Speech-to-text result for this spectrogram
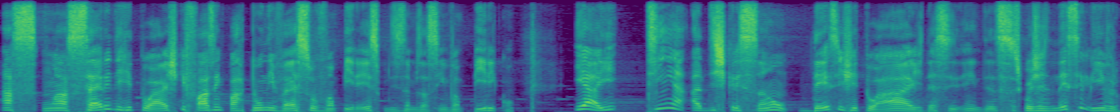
as, uma série de rituais que fazem parte do universo vampiresco, dizemos assim, vampírico. E aí tinha a descrição desses rituais, desse, dessas coisas nesse livro.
